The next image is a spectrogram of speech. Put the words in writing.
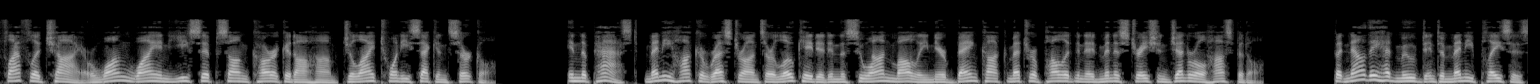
Phlapphla Chai or Wongwian Yi Sip Song Karakadakhom July 22nd Circle. In the past, many Hakka restaurants are located in the Suan Mali near Bangkok Metropolitan Administration General Hospital. But now they had moved into many places,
